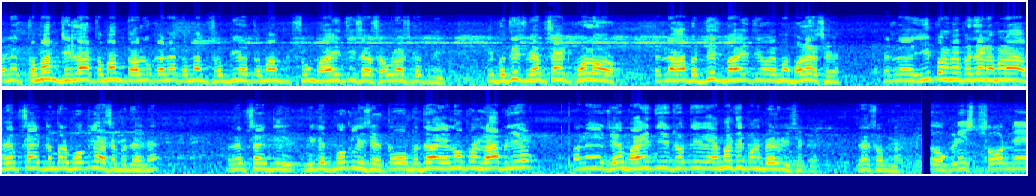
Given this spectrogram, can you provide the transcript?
અને તમામ જિલ્લા, તમામ તાલુકાના, તમામ સભ્ય, તમામ શું માહિતી છે સૌરાષ્ટ્ર કચ્છની એ બધી જ વેબસાઇટ ખોલો. એટલે આ બધી જ માહિતીઓ એમાં મળે છે. એટલે એ પણ મેં બધાને હમણાં વેબસાઇટ નંબર મોકલ્યા છે બધાને વેબસાઇટની વિગત મોકલી છે. તો બધા એનો પણ લાભ લે અને જે માહિતી જોતી એમાંથી પણ મેળવી શકે. જય સોમનાથ. ઓગણીસો ને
